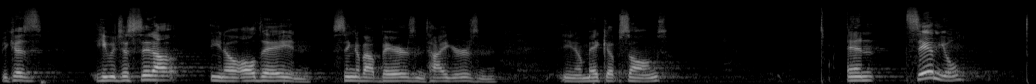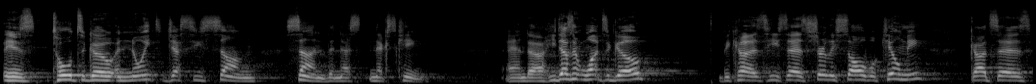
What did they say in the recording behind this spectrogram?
because he would just sit out, you know, all day and sing about bears and tigers and, you know, make up songs. And Samuel is told to go anoint Jesse's son, son the next, next king. And uh, he doesn't want to go because he says, Surely Saul will kill me, God says,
